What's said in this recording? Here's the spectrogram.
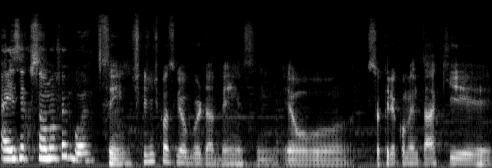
a execução não foi boa. Sim, acho que a gente conseguiu abordar bem, assim. Eu só queria comentar que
